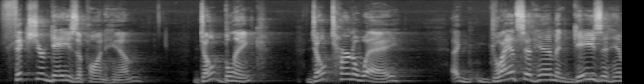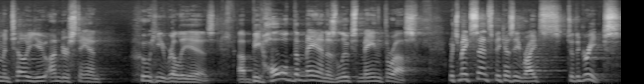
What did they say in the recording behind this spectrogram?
Fix your gaze upon him. Don't blink. Don't turn away. Uh, glance at him and gaze at him until you understand who he really is. Uh, Behold the man is Luke's main thrust, which makes sense because he writes to the Greeks.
